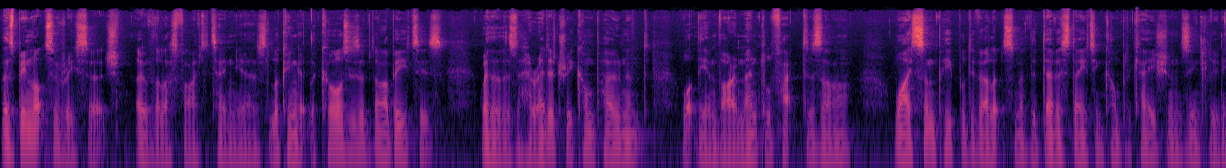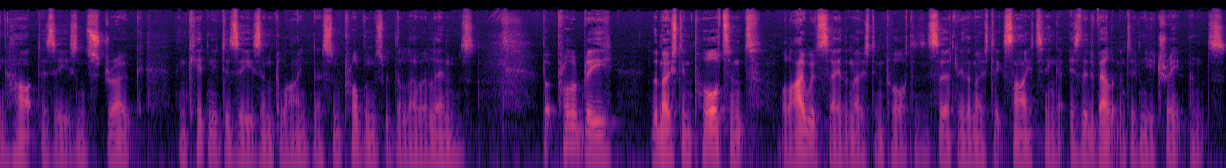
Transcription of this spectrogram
There's been lots of research over the last five to ten years looking at the causes of diabetes, whether there's a hereditary component, what the environmental factors are, why some people develop some of the devastating complications, including heart disease and stroke, and kidney disease and blindness, and problems with the lower limbs. But probably the most important, well, I would say the most important and certainly the most exciting, is the development of new treatments.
